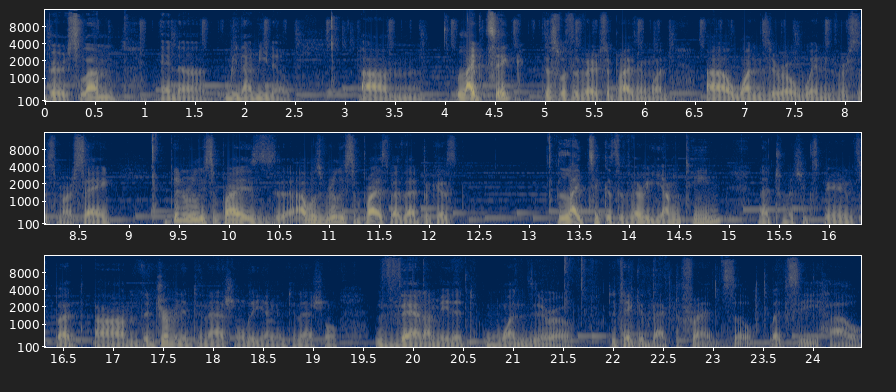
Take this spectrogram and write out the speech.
Berslam and uh, Minamino. Um, Leipzig, this was a very surprising one. Uh, 1-0 win versus Marseille. Didn't really surprise. I was really surprised by that because Leipzig is a very young team, not too much experience, but um, the German international, the young international, Werner made it 1 0 to take it back to France. So let's see how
